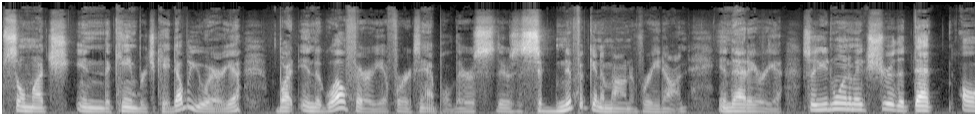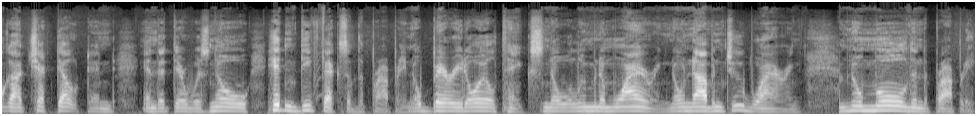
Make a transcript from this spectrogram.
so much in the Cambridge KW area, but in the Guelph area, for example, there's there's a significant amount of radon in that area. So you'd want to make sure that that all got checked out and, and that there was no hidden defects of the property, no buried oil tanks, no aluminum wiring, no knob and tube wiring, no mold in the property.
